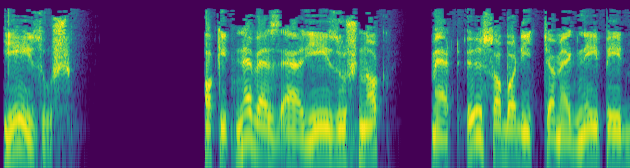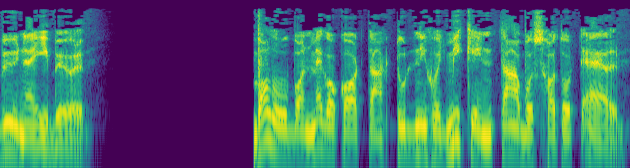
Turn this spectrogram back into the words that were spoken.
Jézus. Akit nevez el Jézusnak, mert ő szabadítja meg népét bűneiből. Valóban meg akarták tudni, hogy miként távozhatott el.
